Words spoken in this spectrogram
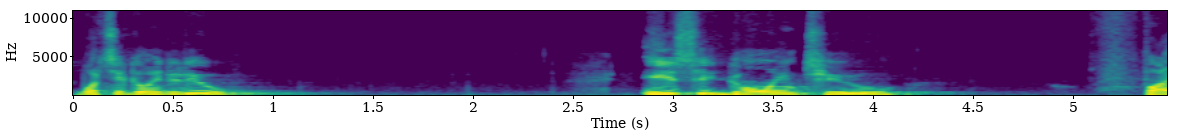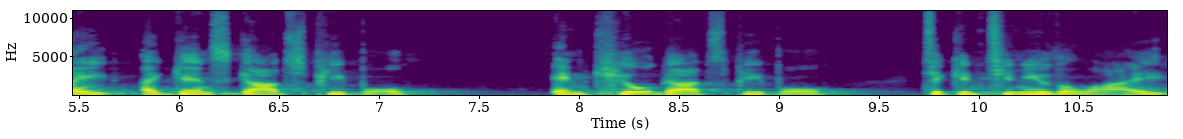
What's he going to do? Is he going to fight against God's people and kill God's people to continue the lie?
